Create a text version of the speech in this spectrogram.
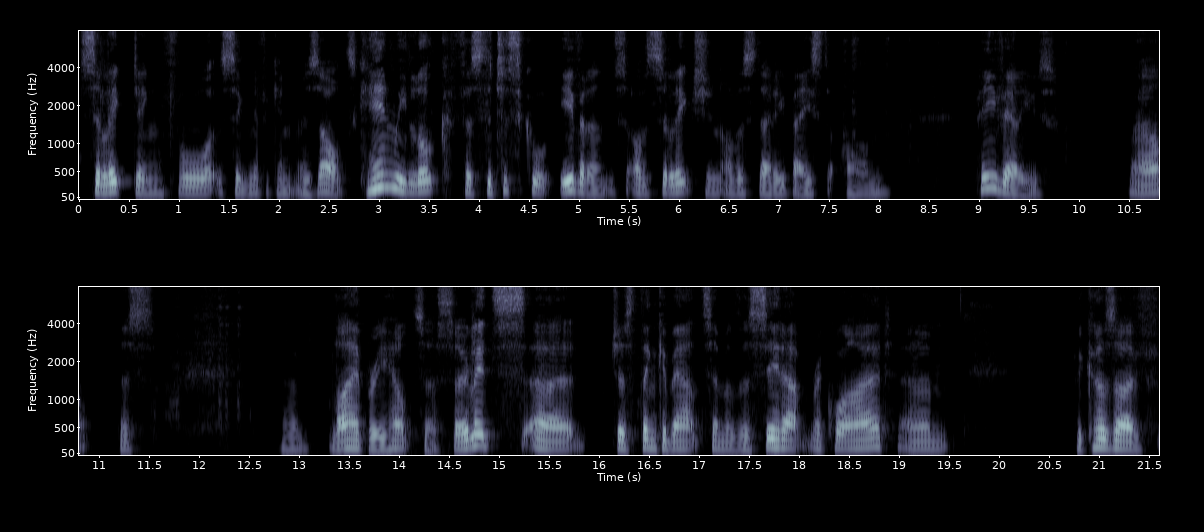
selecting for significant results? Can we look for statistical evidence of selection of a study based on p-values? Well, this uh, library helps us. So let's uh, just think about some of the setup required. Um, because I've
